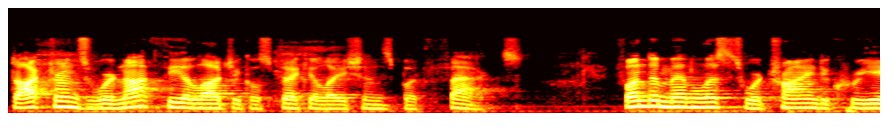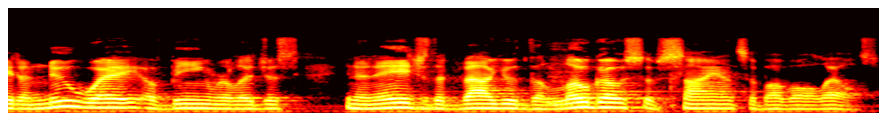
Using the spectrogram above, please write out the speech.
Doctrines were not theological speculations, but facts. Fundamentalists were trying to create a new way of being religious in an age that valued the logos of science above all else.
